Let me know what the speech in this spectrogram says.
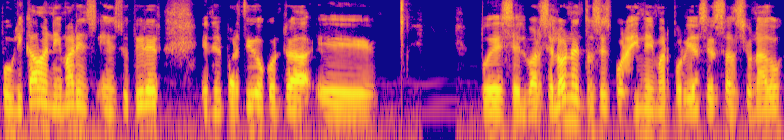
publicaba Neymar en, su Twitter en el partido contra eh, pues el Barcelona entonces por ahí Neymar podría ser sancionado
